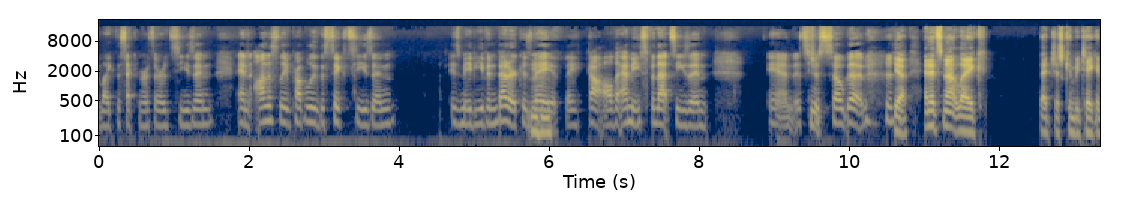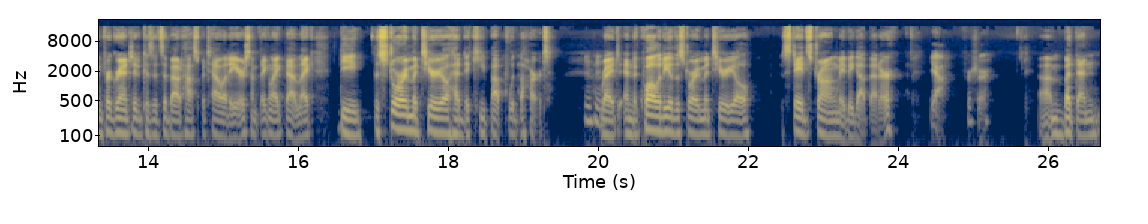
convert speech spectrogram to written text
like the second or third season. And honestly, probably the sixth season is maybe even better because they they got all the Emmys for that season, and it's just so good. yeah, and it's not like that just can be taken for granted because it's about hospitality or something like that. Like the the story material had to keep up with the heart, Mhm. right? And the quality of the story material stayed strong, maybe got better. Yeah, for sure. Um, but then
